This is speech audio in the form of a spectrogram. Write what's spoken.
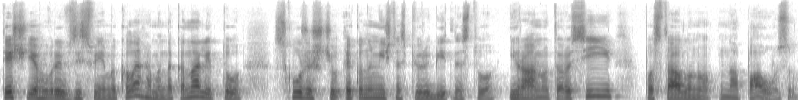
те, що я говорив зі своїми колегами на каналі, то схоже, що економічне співробітництво Ірану та Росії поставлено на паузу.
